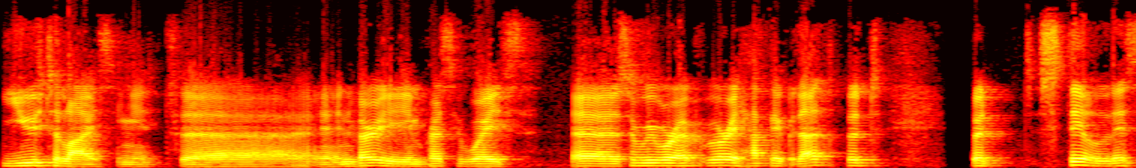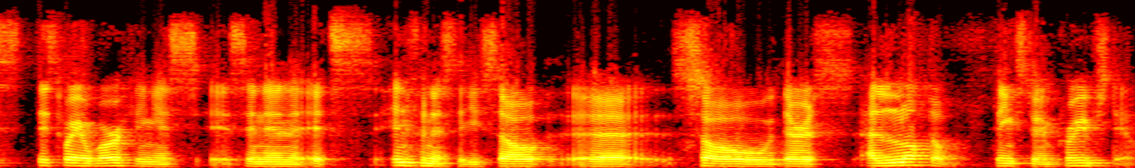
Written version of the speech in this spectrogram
utilizing it in very impressive ways. so we were very happy with that, but but still this this way of working is is in, its infinity so uh, so there's a lot of things to improve still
